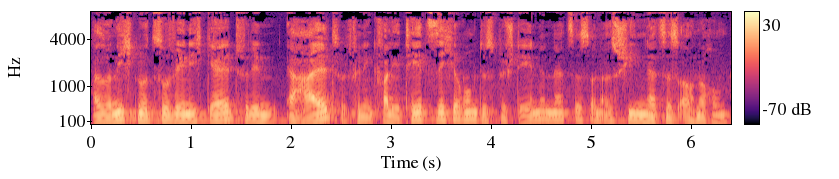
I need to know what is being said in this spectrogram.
Also nicht nur zu wenig Geld für den Erhalt, für die Qualitätssicherung des bestehenden Netzes, sondern das Schienennetz ist auch noch um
